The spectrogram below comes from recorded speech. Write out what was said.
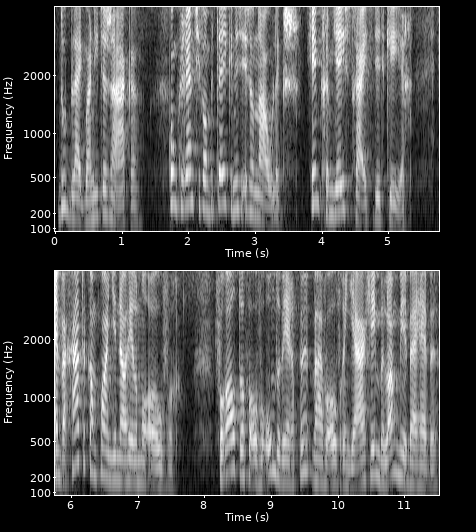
doet blijkbaar niet de zaken. Concurrentie van betekenis is er nauwelijks. Geen premierstrijd dit keer. En waar gaat de campagne nou helemaal over? Vooral toch over onderwerpen waar we over een jaar geen belang meer bij hebben.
